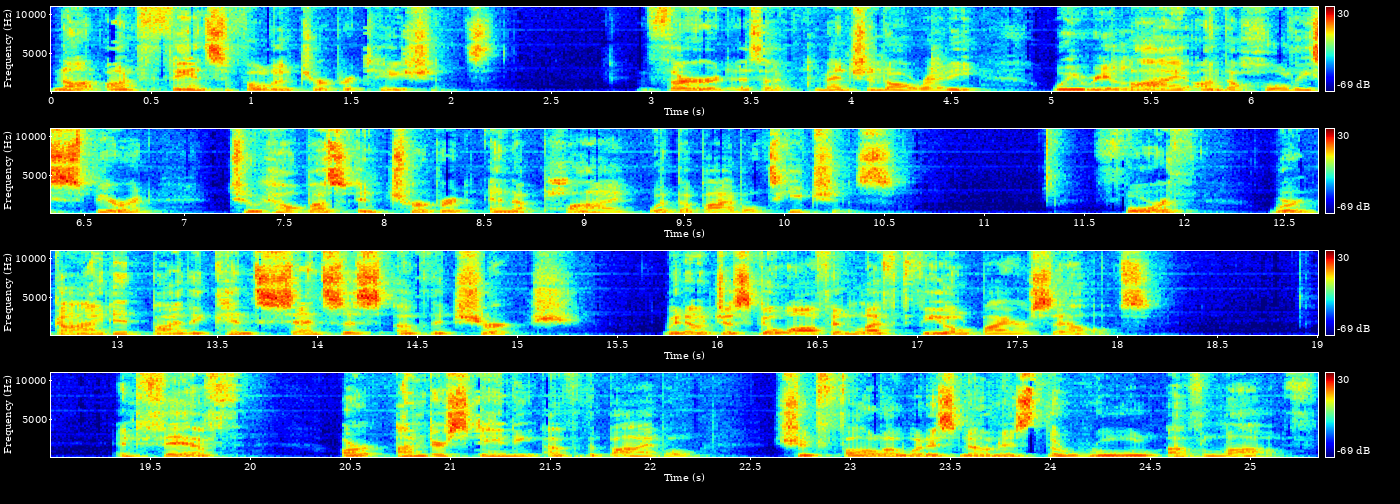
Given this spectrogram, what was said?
not on fanciful interpretations. Third, as I've mentioned already, we rely on the Holy Spirit to help us interpret and apply what the Bible teaches. Fourth, we're guided by the consensus of the church. We don't just go off in left field by ourselves. And fifth, our understanding of the Bible should follow what is known as the rule of love.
